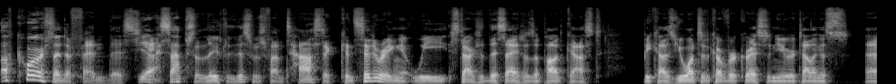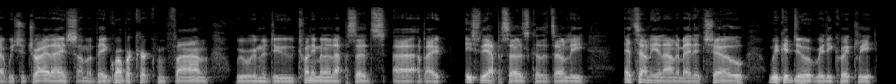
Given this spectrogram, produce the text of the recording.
Of course, I defend this. Yes, absolutely. This was fantastic. Considering we started this out as a podcast because you wanted to cover Chris and you were telling us uh, we should try it out. I'm a big Robert Kirkman fan. We were going to do 20 minute episodes uh, about each of the episodes because it's only it's only an animated show. We could do it really quickly.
